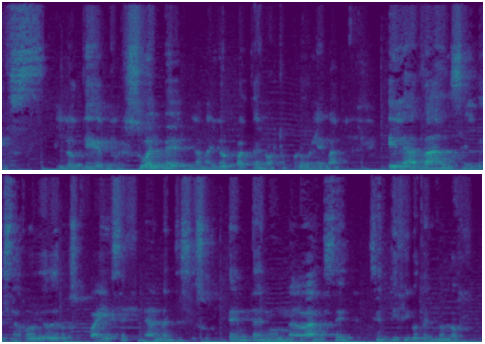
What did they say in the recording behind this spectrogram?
es lo que resuelve la mayor parte de nuestros problemas. El avance, el desarrollo de los países generalmente se sustenta en un avance científico-tecnológico.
